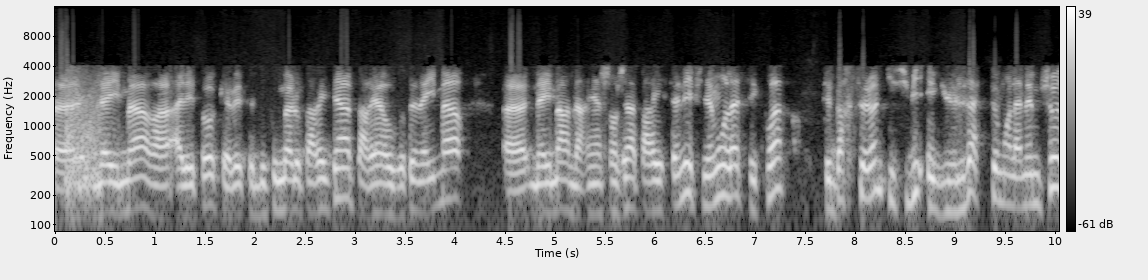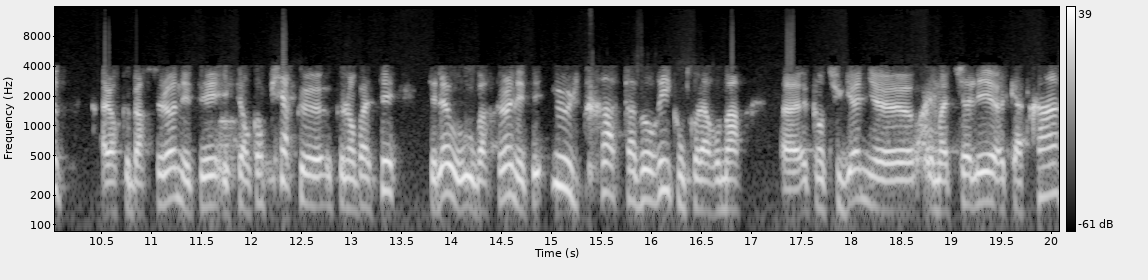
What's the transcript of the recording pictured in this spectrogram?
Euh, Neymar, euh, à l'époque, avait fait beaucoup de mal aux Parisiens. Paris a regretté Neymar. Neymar n'a rien changé à Paris cette année. Finalement, là, c'est quoi? C'est Barcelone qui subit exactement la même chose, alors que Barcelone était, et c'est encore pire que, que l'an passé, c'est là où, où Barcelone était ultra favori contre la Roma. Euh, quand tu gagnes euh, au match aller euh, 4-1,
